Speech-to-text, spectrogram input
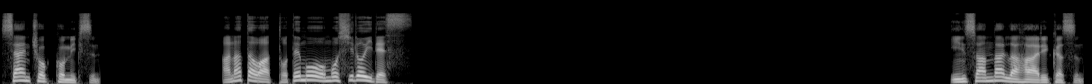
Sen çok komiksin. あなたはとても面白いです。İnsanlarla harikasın.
